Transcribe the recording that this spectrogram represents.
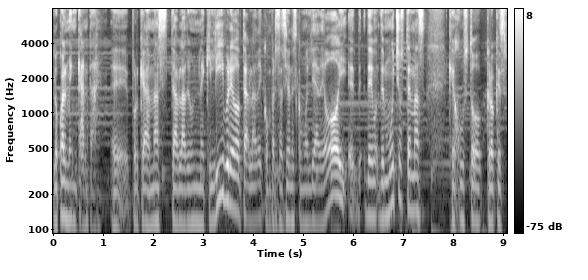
lo cual me encanta, eh, porque además te habla de un equilibrio, te habla de conversaciones como el día de hoy, eh, de, muchos temas que justo creo que es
